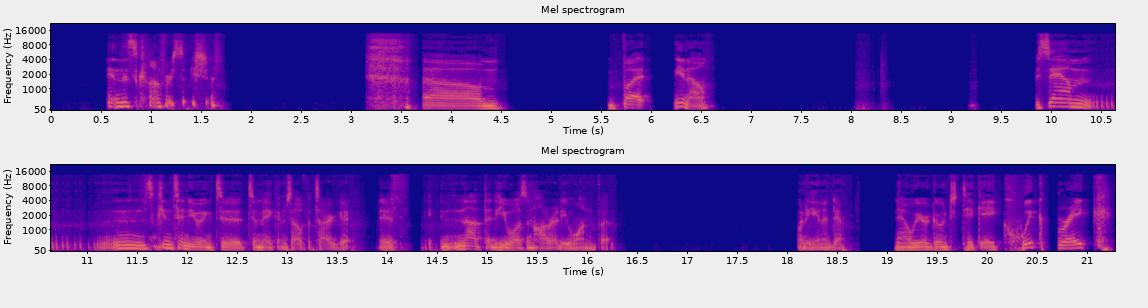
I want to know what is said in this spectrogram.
in this conversation. Um, but you know, Sam is continuing to, to make himself a target. If not that he wasn't already one, but what are you going to do? Now we are going to take a quick break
